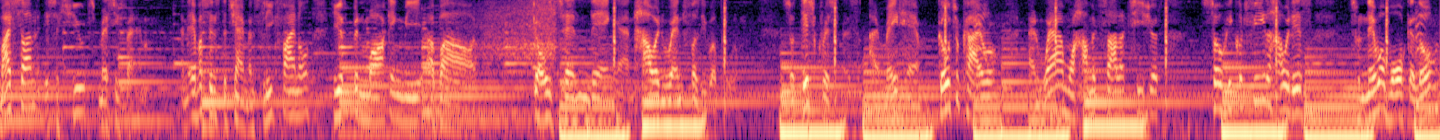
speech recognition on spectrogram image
My son is a huge Messi fan. And ever since the Champions League final, he has been mocking me about goaltending and how it went for Liverpool. So this Christmas, I made him go to Cairo and wear a Mohamed Salah t-shirt so he could feel how it is to never walk alone,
